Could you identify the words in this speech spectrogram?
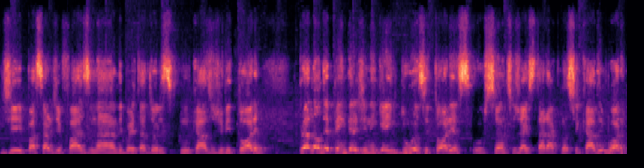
de passar de fase na Libertadores em caso de vitória. Para não depender de ninguém, duas vitórias, o Santos já estará classificado, embora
